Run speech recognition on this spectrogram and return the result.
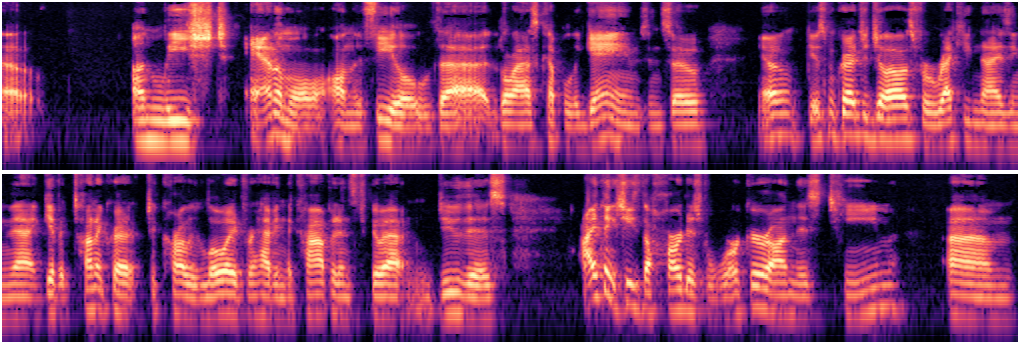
uh, unleashed animal on the field uh, the last couple of games, and so you know, give some credit to Ellis for recognizing that. Give a ton of credit to Carli Lloyd for having the confidence to go out and do this. I think she's the hardest worker on this team. Um,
